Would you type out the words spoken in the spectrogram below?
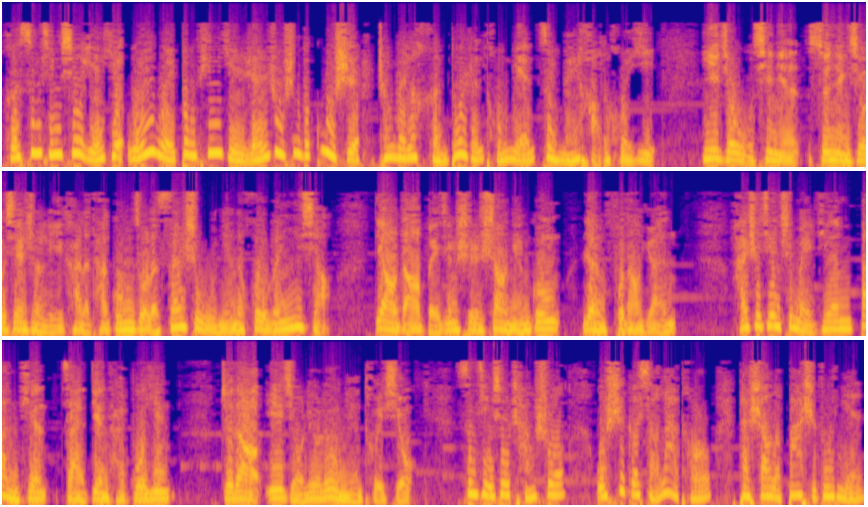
和孙敬修爷爷娓娓动听、引人入胜的故事，成为了很多人童年最美好的回忆。一九五七年，孙敬修先生离开了他工作了三十五年的汇文一小，调到北京市少年宫任辅导员，还是坚持每天半天在电台播音。直到一九六六年退休，孙敬修常说：“我是个小蜡头，他烧了八十多年，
